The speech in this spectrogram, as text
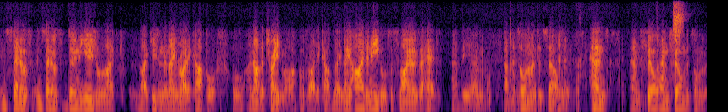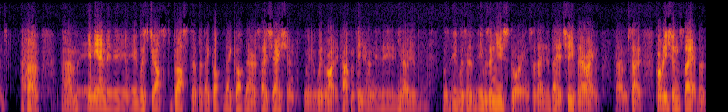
instead of instead of doing the usual like like using the name Ryder Cup or, or another trademark of Ryder Cup, they, they hired an eagle to fly overhead at the um, at the tournament itself, and and film and film the tournament. Um, um, in the end, it, it, it, was just bluster, but they got they got their association with, with Ryder Cup and Peter, and it, you know it was it was a it was a news story, and so they they achieved their aim. Um, so probably shouldn't say it, but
